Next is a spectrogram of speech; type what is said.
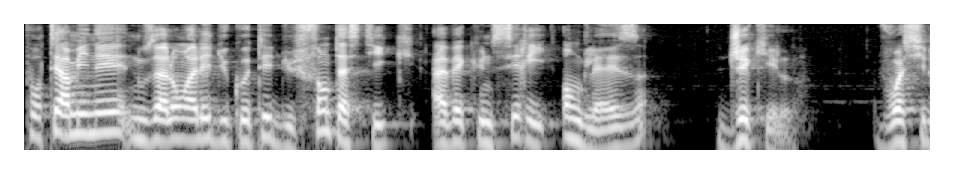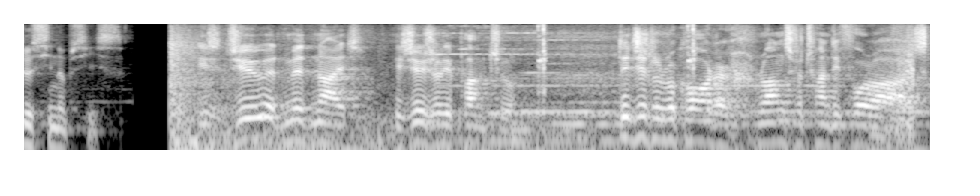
Pour terminer, nous allons aller du côté du fantastique avec une série anglaise, Jekyll. Voici le synopsis. He's due at midnight. He's usually punctual. Digital recorder runs for 24 hours.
